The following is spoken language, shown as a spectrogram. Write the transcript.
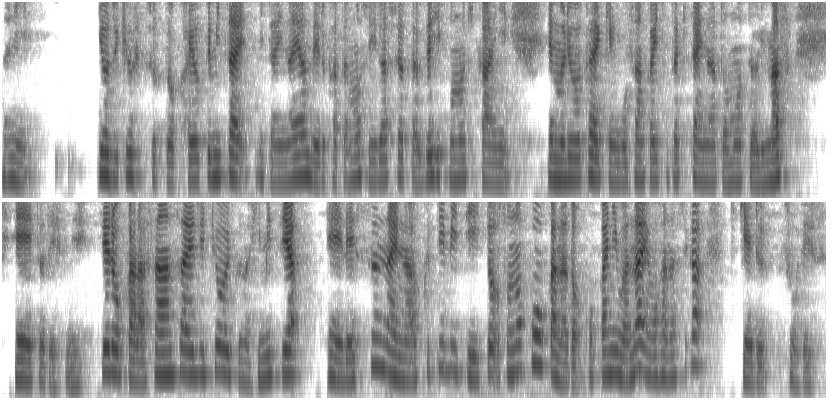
何幼児教室ちょっと通ってみたいみたいに悩んでいる方もしいらっしゃったら、ぜひこの機会に無料体験ご参加いただきたいなと思っております。えっ、ー、とですね、0から3歳児教育の秘密や、えー、レッスン内のアクティビティとその効果など、他にはないお話が聞けるそうです。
